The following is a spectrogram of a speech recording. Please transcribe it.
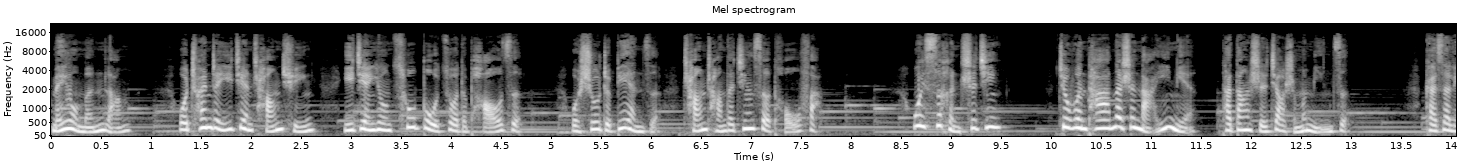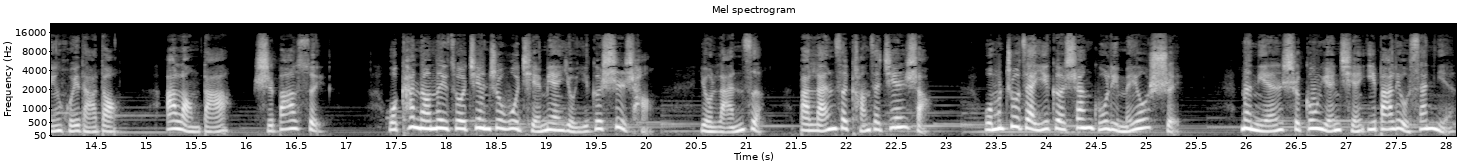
没有门廊。我穿着一件长裙，一件用粗布做的袍子，我梳着辫子，长长的金色头发。”魏斯很吃惊，就问他那是哪一年，他当时叫什么名字。凯瑟琳回答道：“阿朗达，十八岁。我看到那座建筑物前面有一个市场，有篮子，把篮子扛在肩上。我们住在一个山谷里，没有水。那年是公元前一八六三年，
